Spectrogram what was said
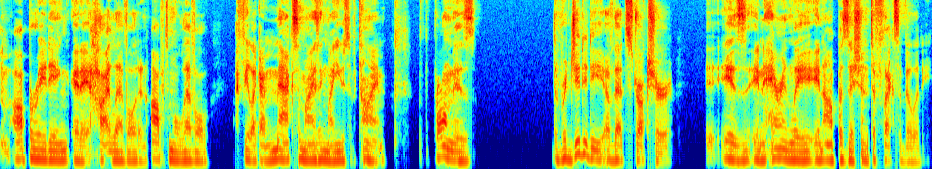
I'm operating at a high level, at an optimal level. I feel like I'm maximizing my use of time. But the problem is the rigidity of that structure is inherently in opposition to flexibility,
